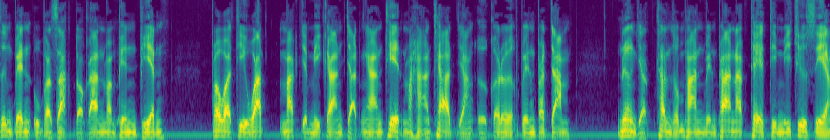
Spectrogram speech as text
ซึ่งเป็นอุปสรรคต่อการบำเพ็ญเพียร เพราะว่าที่วัดมักจะมีการจัดงานเทศมหาชาติอย่างเอกเริกเป็นประจำ เนื่องจากท่านสมภารเป็นพระนักเทศที่มีชื่อเสียง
